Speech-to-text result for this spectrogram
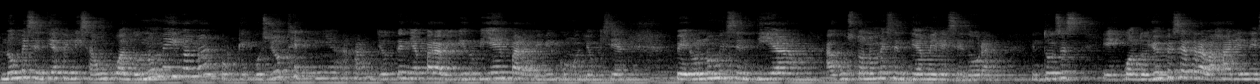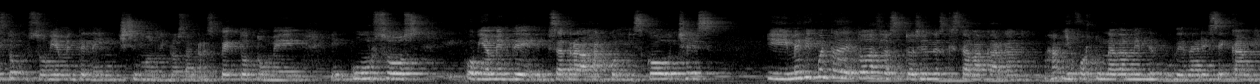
no me sentía feliz aún cuando no me iba mal porque pues yo tenía, yo tenía para vivir bien, para vivir como yo quisiera, pero no me sentía a gusto, no me sentía merecedora. Entonces, eh, cuando yo empecé a trabajar en esto, pues obviamente leí muchísimos libros al respecto, tomé eh, cursos, obviamente empecé a trabajar con mis coaches y me di cuenta de todas las situaciones que estaba cargando y afortunadamente pude dar ese cambio.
